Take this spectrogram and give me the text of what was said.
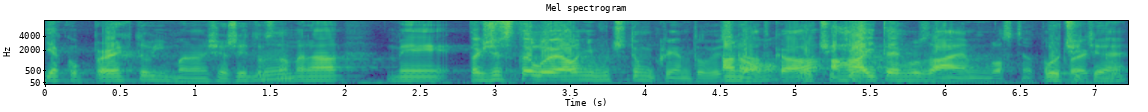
jako projektoví manažeři, to hmm. znamená, my... Takže jste lojální vůči tomu klientovi, ano, zkrátka, určitě. a hájíte jeho zájem vlastně na tom Určitě.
